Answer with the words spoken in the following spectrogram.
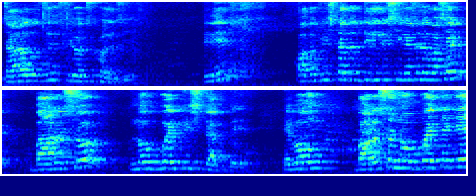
জালালউদ্দিন ফিরোজ খলজি। তিনি কত খ্রিস্টাব্দে দিল্লির সিংহাসনে বসেন? বারোশো নব্বই খ্রিস্টাব্দে। এবং বারোশো নব্বই থেকে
